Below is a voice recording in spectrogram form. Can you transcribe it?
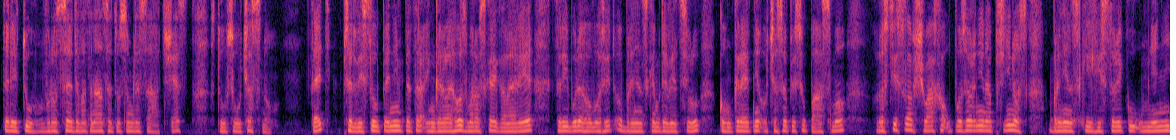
tedy tu v roce 1986 s tou současnou. Teď, před vystoupením Petra Ingerleho z Moravské galerie, který bude hovořit o brněnském devěcilu, konkrétně o časopisu Pásmo, Rostislav Švácha upozorní na přínos brněnských historiků umění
